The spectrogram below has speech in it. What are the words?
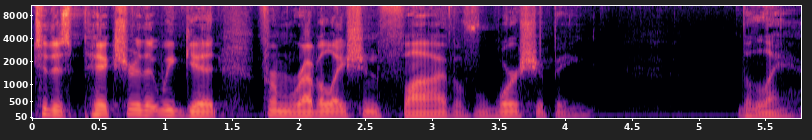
to this picture that we get from Revelation 5 of worshiping the Lamb.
